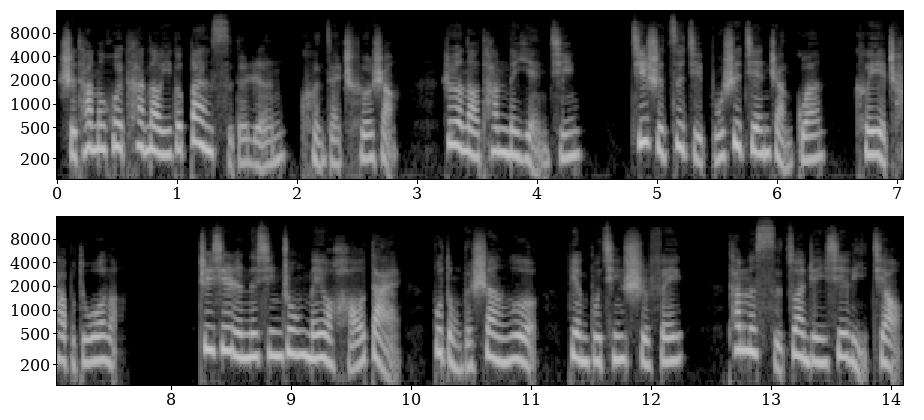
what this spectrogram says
使他们会看到一个半死的人捆在车上，热闹他们的眼睛。即使自己不是监斩官，可也差不多了。这些人的心中没有好歹，不懂得善恶，辨不清是非。他们死攥着一些礼教，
